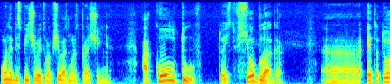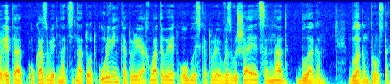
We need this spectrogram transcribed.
он обеспечивает вообще возможность прощения. А колтув, то есть все благо, э, это, то, это указывает на, на тот уровень, который охватывает область, которая возвышается над благом, благом просто.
